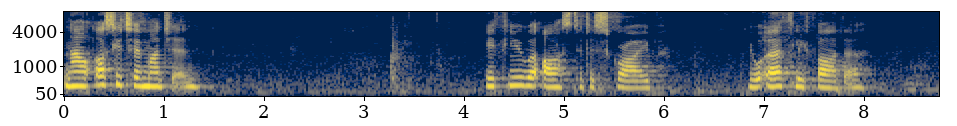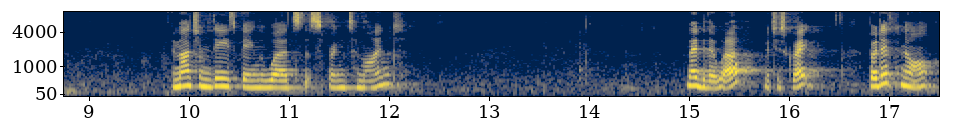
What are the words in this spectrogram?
now, ask you to imagine if you were asked to describe your earthly father, imagine these being the words that spring to mind. Maybe they were, which is great. But if not,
